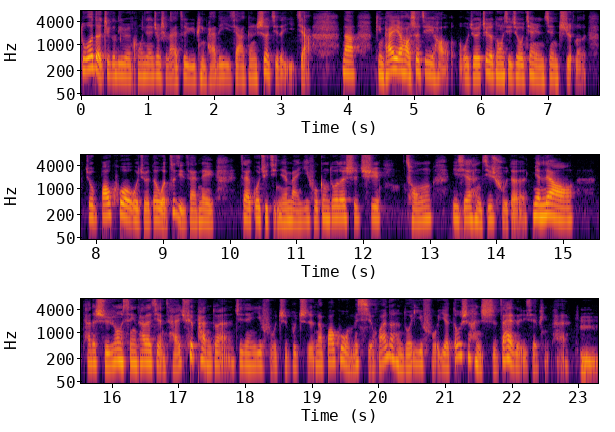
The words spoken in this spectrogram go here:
多的这个利润空间就是来自于品牌的溢价跟设计的溢价。那品牌也好，设计也好，我觉得这个东西就见仁见智了。就包括我觉得我自己在内，在过去几年买衣服，更多的是去从一些很基础的面料。它的实用性、它的剪裁去判断这件衣服值不值。那包括我们喜欢的很多衣服，也都是很实在的一些品牌。嗯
